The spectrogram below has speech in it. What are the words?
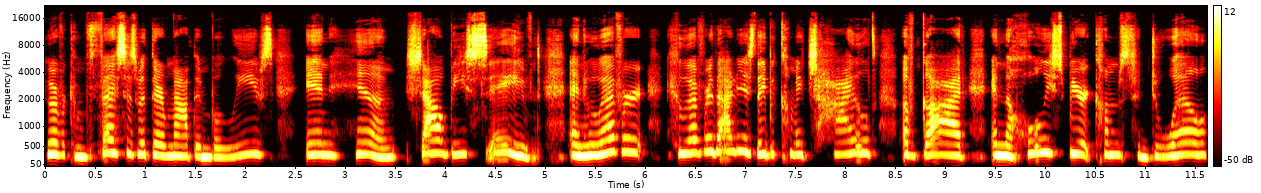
Whoever confesses with their mouth and believes in him shall be saved. And whoever whoever that is, they become a child of God and the Holy Spirit comes to dwell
